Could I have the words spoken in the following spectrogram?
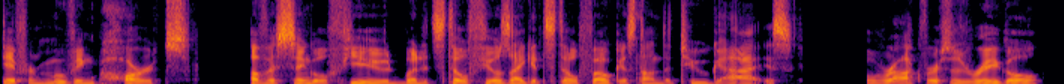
different moving parts of a single feud, but it still feels like it's still focused on the two guys. Rock versus Regal.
